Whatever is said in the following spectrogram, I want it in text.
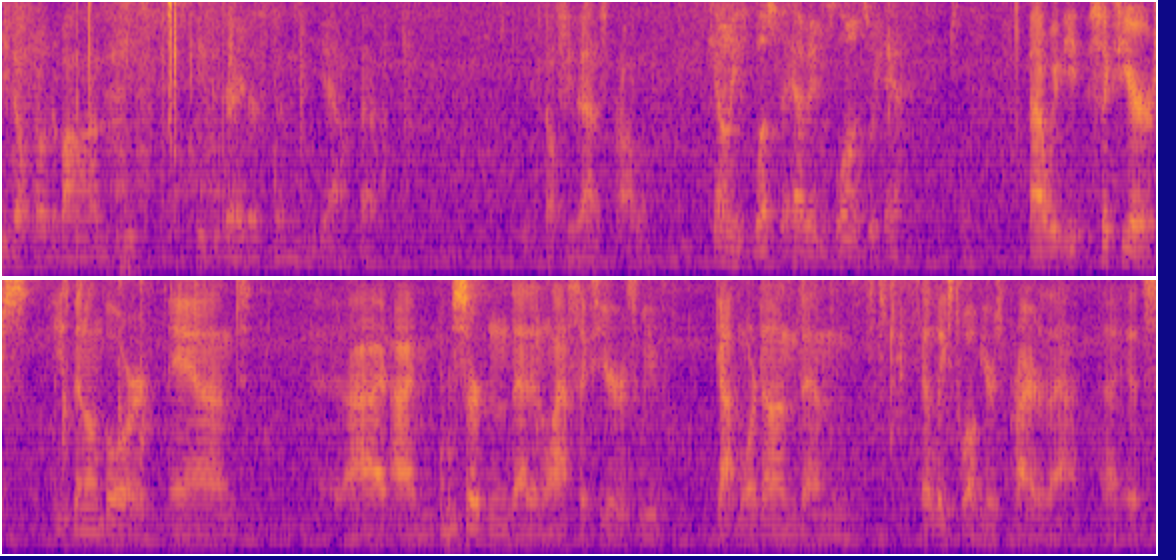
you don't know Devon, he's, he's the greatest and, yeah, that, don't see that as a problem. County's blessed to have him as long as we have, so. Uh, we, he, six years he's been on board and I, I'm certain that in the last six years, we've got more done than at least twelve years prior to that. Uh, it's,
